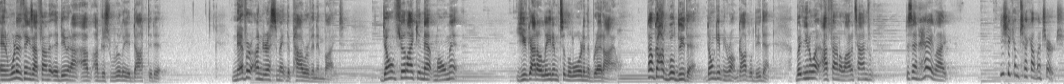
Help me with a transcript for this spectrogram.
And one of the things I found that they do, and I, have I've just really adopted it never underestimate the power of an invite. Don't feel like in that moment you've got to lead them to the Lord in the bread aisle. Now, God will do that. Don't get me wrong, God will do that. But you know what? I found a lot of times just saying, hey, like, you should come check out my church.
